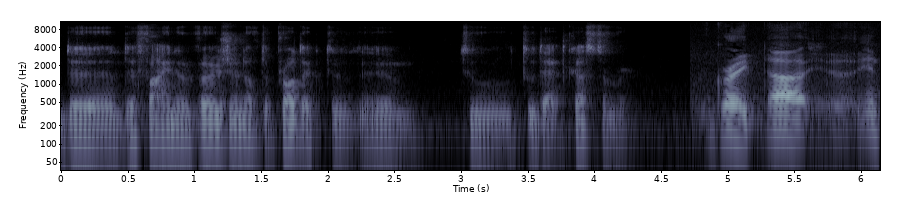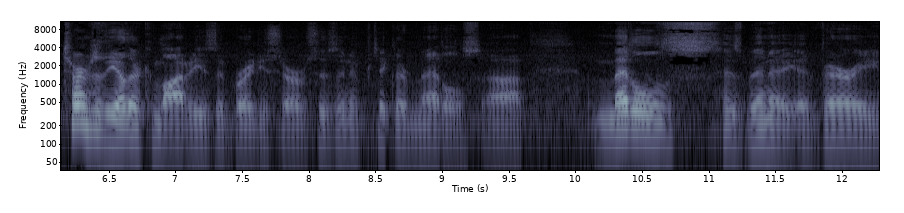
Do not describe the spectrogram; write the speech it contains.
the the final version of the product to um, to to that customer. Great. Uh, in terms of the other commodities that Brady services, and in particular metals. Uh, Metals has been a, a, very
